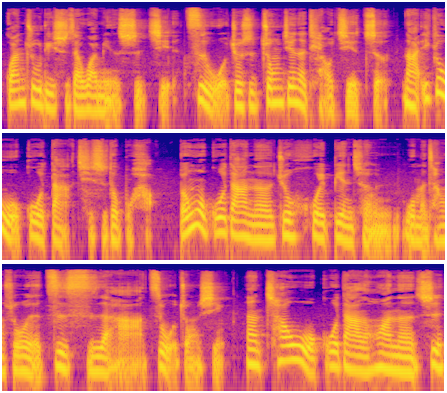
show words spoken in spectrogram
关注力是在外面的世界，自我就是中间的调节者。哪一个我过大，其实都不好。本我过大呢，就会变成我们常说的自私啊、自我中心。那超我过大的话呢，是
